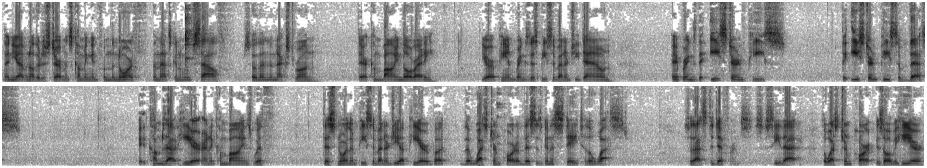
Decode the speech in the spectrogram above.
Then you have another disturbance coming in from the north, and that's going to move south. So then the next run, they're combined already. The European brings this piece of energy down. It brings the eastern piece, the eastern piece of this, it comes out here and it combines with this northern piece of energy up here, but the western part of this is going to stay to the west. So that's the difference. So see that? The western part is over here.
